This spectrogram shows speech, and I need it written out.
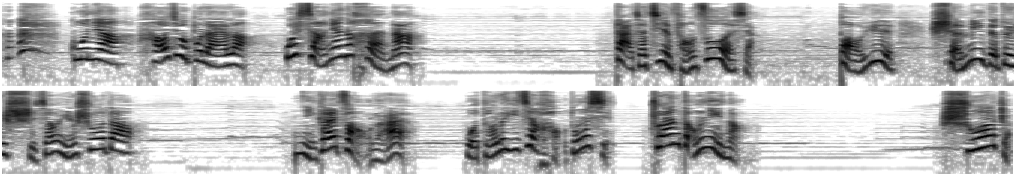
姑娘好久不来了，我想念的很呐。”大家进房坐下，宝玉神秘的对史湘云说道：“你该早来，我得了一件好东西，专等你呢。”说着，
